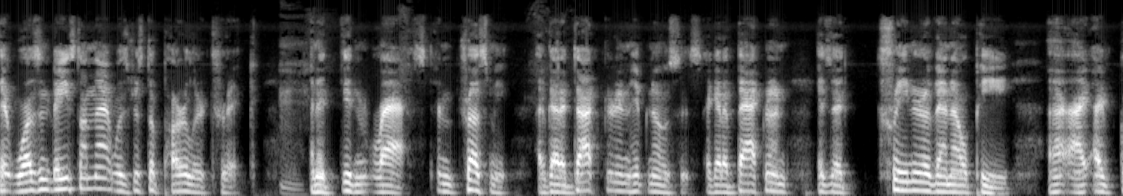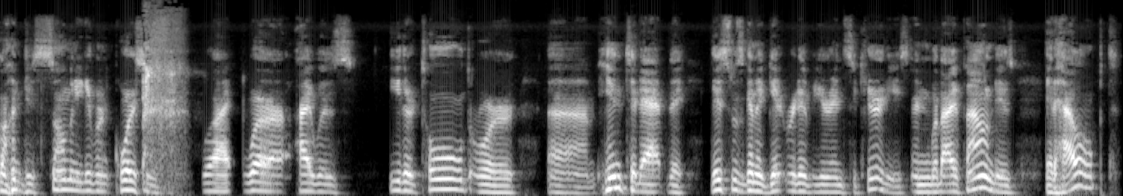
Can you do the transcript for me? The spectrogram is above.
that wasn't based on that was just a parlor trick. Mm. And it didn't last. And trust me, I've got a doctorate in hypnosis. I got a background as a trainer of NLP. I, I've gone to so many different courses where I, where I was either told or um, hinted at that this was going to get rid of your insecurities. And what I found is it helped.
